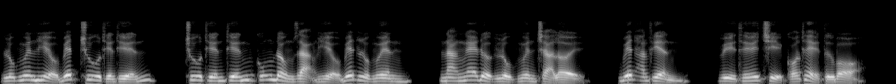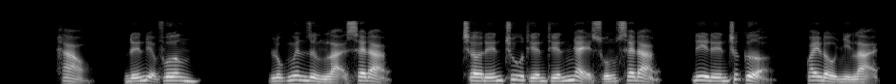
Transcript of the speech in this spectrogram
Lục Nguyên hiểu biết Chu Thiến Thiến, Chu Thiến Thiến cũng đồng dạng hiểu biết Lục Nguyên, nàng nghe được Lục Nguyên trả lời, biết hắn phiền, vì thế chỉ có thể từ bỏ. Hảo, đến địa phương. Lục Nguyên dừng lại xe đạp. Chờ đến Chu Thiến Thiến nhảy xuống xe đạp, đi đến trước cửa, quay đầu nhìn lại,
